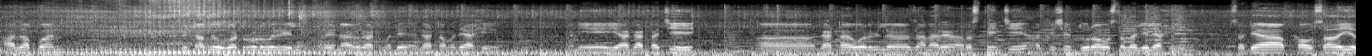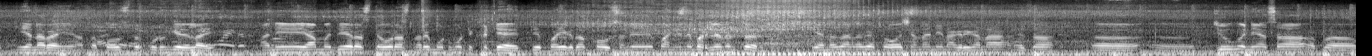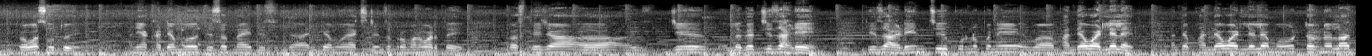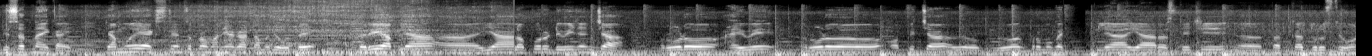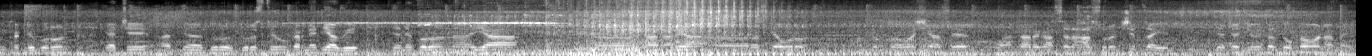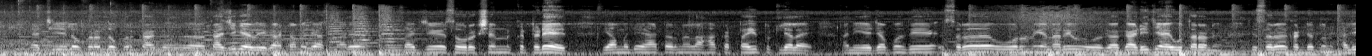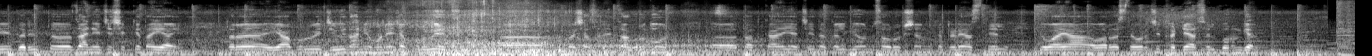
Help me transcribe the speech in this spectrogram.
आज आपण विटा देवघाट रोडवरील रेणाळ घाटमध्ये घाटामध्ये आहे. आणि या घाटाची घाटावरील जाणाऱ्या रस्त्यांची अतिशय दुरावस्था झालेली आहे. सध्या पावसाळा येत येणार आहे. आता पाऊस तर पडून गेलेला आहे. आणि यामध्ये रस्त्यावर असणारे मोठमोठे खड्डे आहेत. ते पण एकदा पावसाने पाण्याने भरल्यानंतर येणं जाणाऱ्या प्रवाशांना आणि नागरिकांना याचा जीवघणे जीवघेणे असा प्रवास होतो आहे आणि या खड्ड्यामुळं दिसत नाही दिसत आणि त्यामुळे ॲक्सिडेंटचं प्रमाण वाढतं आहे रस्त्याच्या जे लगत जे झाडे आहे ते झाडेंचे पूर्णपणे व- फांद्या वाढलेल्या आहेत. आणि त्या फांद्या वाढलेल्यामुळं टर्नला दिसत नाही काय. त्यामुळे ॲक्सिडेंटचं प्रमाण या घाटामध्ये होतं आहे तरी आपल्या या कोल्हापूर डिव्हिजनच्या रोड हायवे रोड ऑफिसच्या वि- विभाग प्रमुख आपल्या या रस्त्याची तत्काळ दुरुस्ती होऊन खड्डे भरून याची त्या दुरु दुरुस्ती करण्यात यावी. जेणेकरून या जाणाऱ्या रस्त्यावरून आमचा प्रवासी असेल वाहनधारक असेल हा सुरक्षित जाईल. ज्याच्या जीविताला धोका होणार नाही याची लवकरात लवकर का काळजी घ्यावी. घाटामध्ये असणारे जे संरक्षण कट्टडे आहेत यामध्ये ह्या टर्नला हा कट्टाही तुटलेला आहे. आणि याच्यामध्ये सरळ वरून येणारी गाडी जी आहे उतारानं ती सरळ खड्ड्यातून खाली दरीत जाण्याची शक्यताही आहे. तर यापूर्वी जीवितहानी होण्याच्या पूर्वीच प्रशासनाने जागृत होऊन तात्काळ याची दखल घेऊन संरक्षण कठडे असतील किंवा या रस्त्यावरचे खड्डे असेल भरून घ्यावे.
